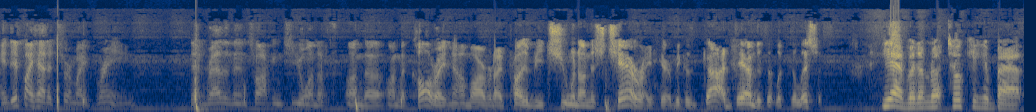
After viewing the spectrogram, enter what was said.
and if I had a termite brain, then rather than talking to you on the on the on the call right now, Marvin, I'd probably be chewing on this chair right here because God damn, does it look delicious. Yeah, but I'm not talking about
